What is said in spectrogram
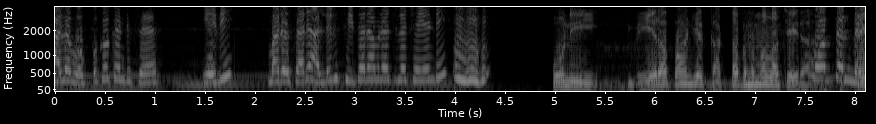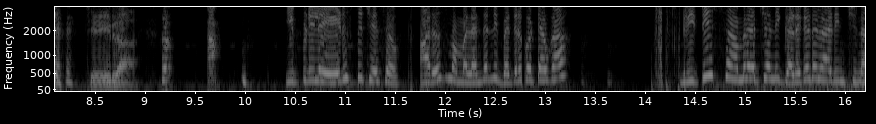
అలా ఒప్పుకోకండి సార్. ఏది? మరోసారి అల్లూరి సీతారామరాజులా చేయండి? పోనీ వీరపాండ్య కట్టబ్రహ్మంలా చేయరా? వద్దండి. చేయరా? ఇప్పుడు ఇలా ఏడుస్తూ చేసావు. ఆ రోజు మమ్మల్ని అందరినీ బెదరగొట్టావుగా? బ్రిటిష్ సామ్రాజ్యాన్ని గడగడలాడించిన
